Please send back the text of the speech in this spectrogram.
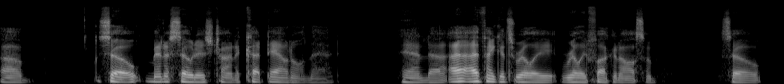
Um, so Minnesota is trying to cut down on that, and uh, I, I, think it's really, really fucking awesome. So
